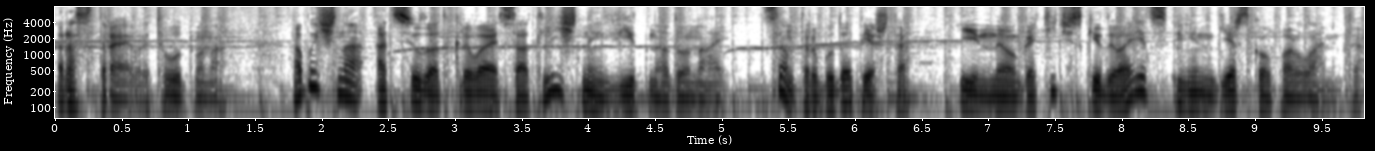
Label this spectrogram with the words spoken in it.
расстраивает Вудмана. Обычно отсюда открывается отличный вид на Дунай, центр Будапешта и неоготический дворец венгерского парламента.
